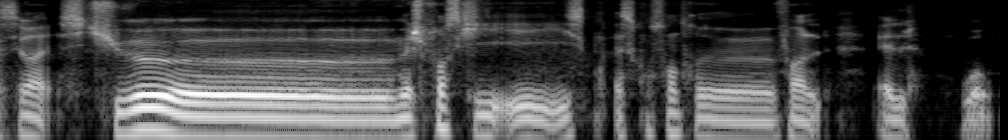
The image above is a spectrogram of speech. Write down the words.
C'est vrai. Si tu veux, mais je pense qu'ils ils ils se elle se concentre, enfin elle, wow,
